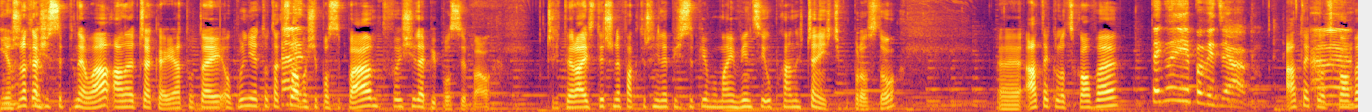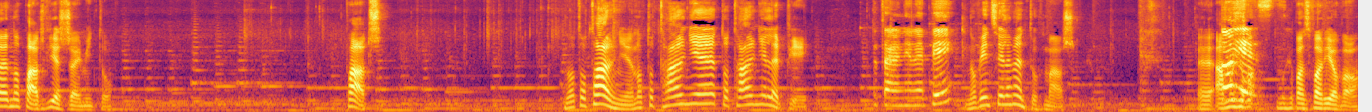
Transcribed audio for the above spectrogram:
Muszę- się sypnęła, ale czekaj, ja tutaj ogólnie to tak Ale- słabo się posypałem, twój się lepiej posypał. Czyli te realistyczne faktycznie lepiej się sypią, bo mają więcej upchanych części po prostu. E, a te klockowe, Tego nie powiedziałam. a te Ale- klockowe, no patrz, wjeżdżaj mi tu. Patrz. No totalnie, no totalnie, totalnie lepiej. Totalnie lepiej. No więcej elementów masz. E, a To mój chyba, jest. mój chyba zwariował.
